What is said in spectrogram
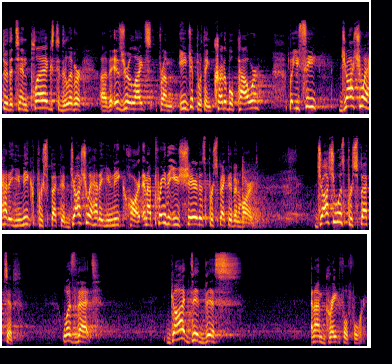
through the 10 plagues to deliver uh, the Israelites from Egypt with incredible power. But you see, Joshua had a unique perspective. Joshua had a unique heart. And I pray that you share this perspective and heart. Joshua's perspective was that God did this, and I'm grateful for it.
